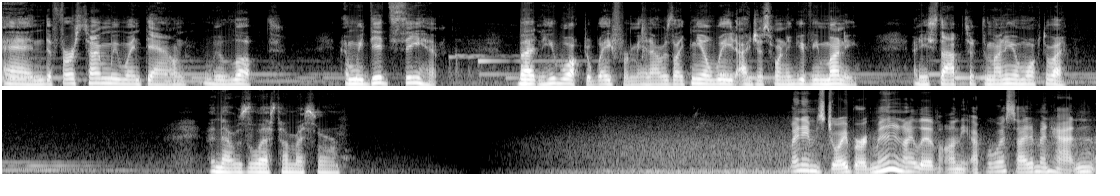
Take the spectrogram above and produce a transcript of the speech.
And the first time we went down, we looked and we did see him. But he walked away from me. And I was like, Neil, wait, I just want to give you money. And he stopped, took the money, and walked away. And that was the last time I saw him. My name is Joy Bergman, and I live on the Upper West Side of Manhattan.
